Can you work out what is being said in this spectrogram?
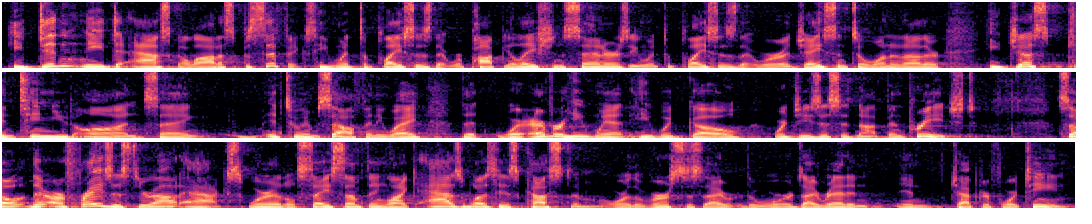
He didn't need to ask a lot of specifics. He went to places that were population centers, he went to places that were adjacent to one another. He just continued on saying, to himself anyway, that wherever he went, he would go where Jesus had not been preached. So there are phrases throughout Acts where it'll say something like, as was his custom, or the verses, I, the words I read in, in chapter 14.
